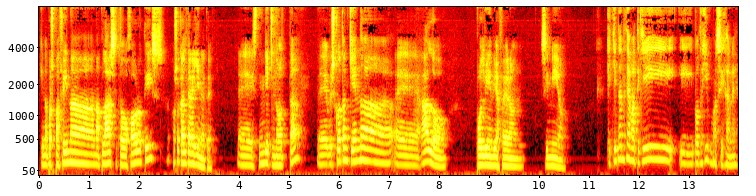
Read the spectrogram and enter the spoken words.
και να προσπαθεί να, να πλάσει το χώρο της όσο καλύτερα γίνεται. Ε, στην ίδια κοινότητα ε, βρισκόταν και ένα ε, άλλο πολύ ενδιαφέρον σημείο. Και εκεί ήταν θεματική η υποδοχή που μας είχαν.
